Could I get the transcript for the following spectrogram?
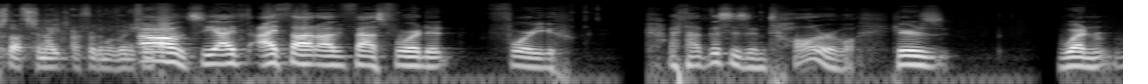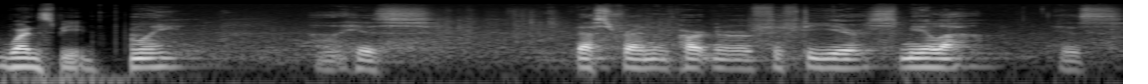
thoughts tonight are for the moving. Oh, see, I I thought I'd fast forward it for you. I thought this is intolerable. Here's one one speed. Family, uh, his best friend and partner of 50 years, Mila, his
